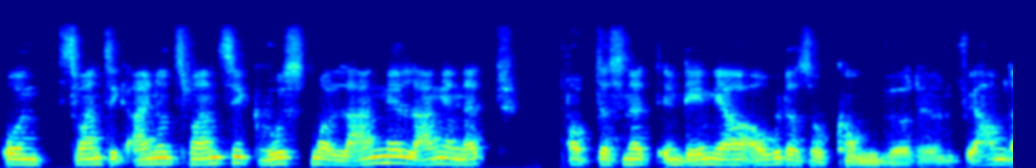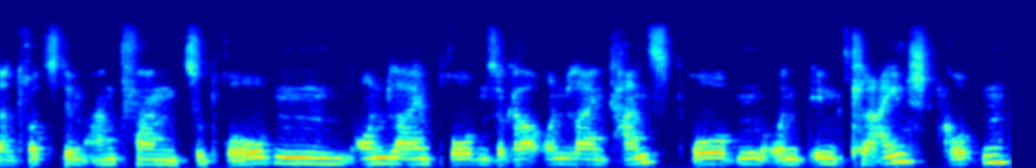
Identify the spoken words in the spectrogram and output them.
Und 2021 wussten wir lange, lange nicht, ob das nicht in dem Jahr auch wieder so kommen würde. Und wir haben dann trotzdem angefangen zu proben, Online-Proben, sogar Online-Tanzproben und in Kleinstgruppen.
